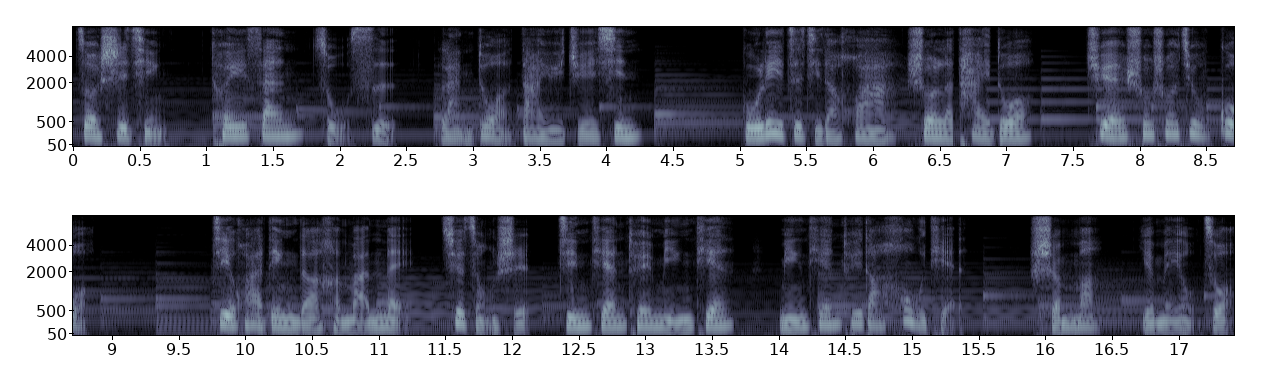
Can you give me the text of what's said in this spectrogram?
做事情推三阻四，懒惰大于决心。鼓励自己的话说了太多，却说说就过。计划定得很完美，却总是今天推明天，明天推到后天，什么也没有做。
